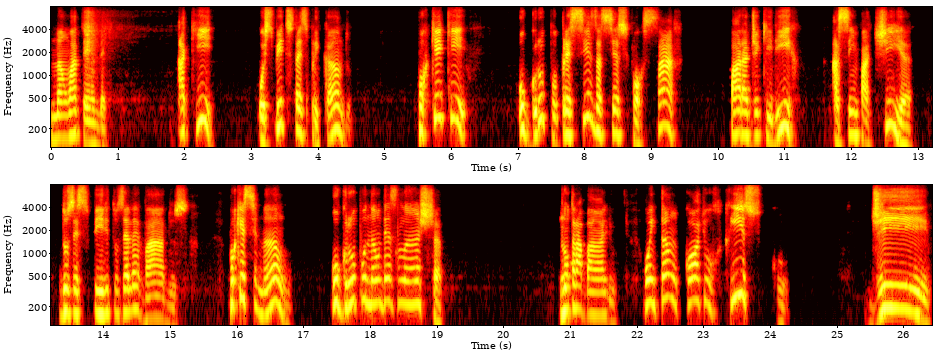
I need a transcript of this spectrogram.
não atendem. Aqui, o Espírito está explicando por que, que o grupo precisa se esforçar para adquirir a simpatia dos espíritos elevados, porque senão o grupo não deslancha no trabalho, ou então corre o risco de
